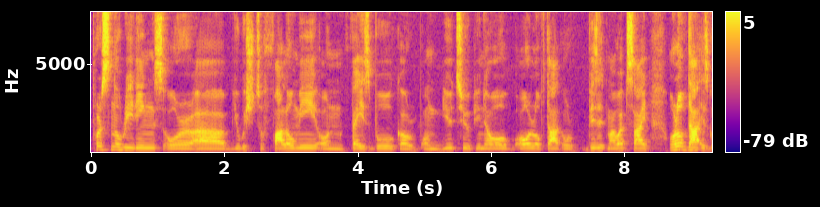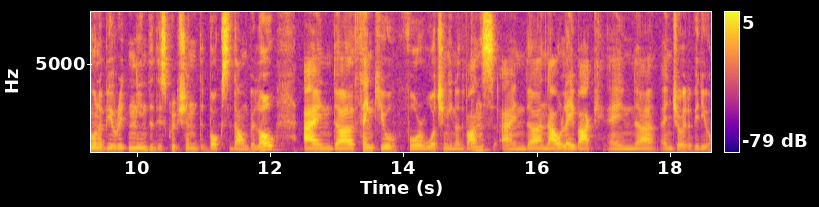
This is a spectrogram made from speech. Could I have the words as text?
personal readings or uh, you wish to follow me on Facebook or on YouTube, you know, all, of that, or visit my website, all of that is going to be written in the description box down below. And uh, thank you for watching in advance. And uh, now lay back and uh, enjoy the video.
